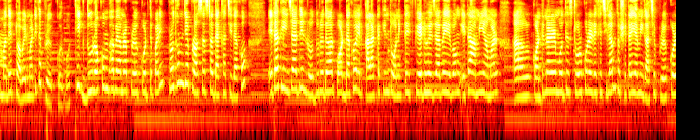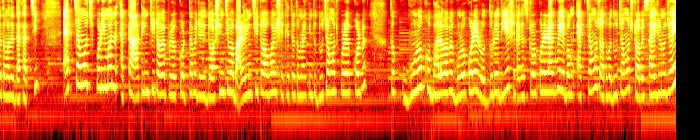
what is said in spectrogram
আমাদের টবের মাটিতে প্রয়োগ করব। ঠিক দু রকমভাবে আমরা প্রয়োগ করতে পারি। প্রথম যে প্রসেসটা দেখাচ্ছি, দেখো, এটা তিন চার দিন রোদ্দুরে দেওয়ার পর, দেখো, এর কালারটা কিন্তু অনেকটাই ফেড হয়ে যাবে এবং এটা আমি আমার কন্টেনারের মধ্যে স্টোর করে রেখেছিলাম, তো সেটাই আমি গাছে প্রয়োগ করে তোমাদের দেখাচ্ছি। এক চামচ পরিমাণ একটা আট ইঞ্চি টবে প্রয়োগ করতে হবে। যদি দশ ইঞ্চি বা বারো ইঞ্চি টব হয়, সেক্ষেত্রে তোমরা কিন্তু দু চামচ প্রয়োগ করবে। তো গুঁড়ো খুব ভালোভাবে গুঁড়ো করে রোদ্দুরে দিয়ে সেটাকে স্টোর করে রাখবে এবং এক চামচ অথবা দু চামচ টবের সাইজ অনুযায়ী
